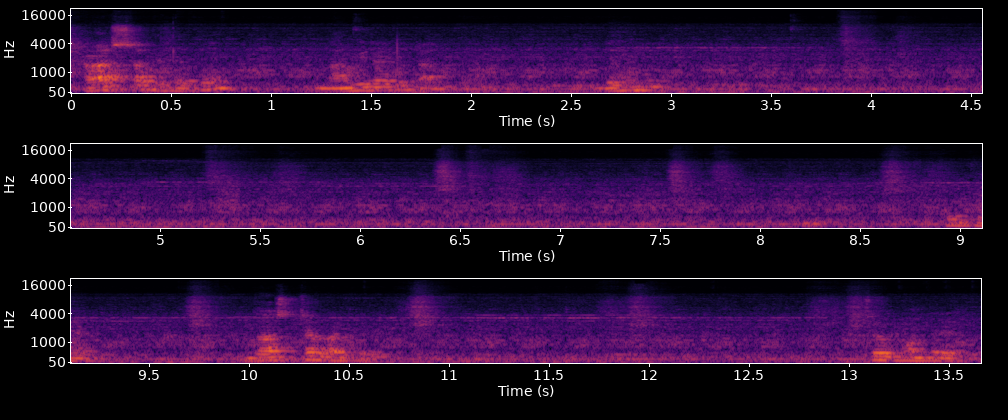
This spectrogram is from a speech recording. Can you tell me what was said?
ছাড়ার সাথে সাথে নাভিটাকে টানতে হবে। দেখুন হবে দশটা বার করে। চোখ বন্ধ রেখে।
